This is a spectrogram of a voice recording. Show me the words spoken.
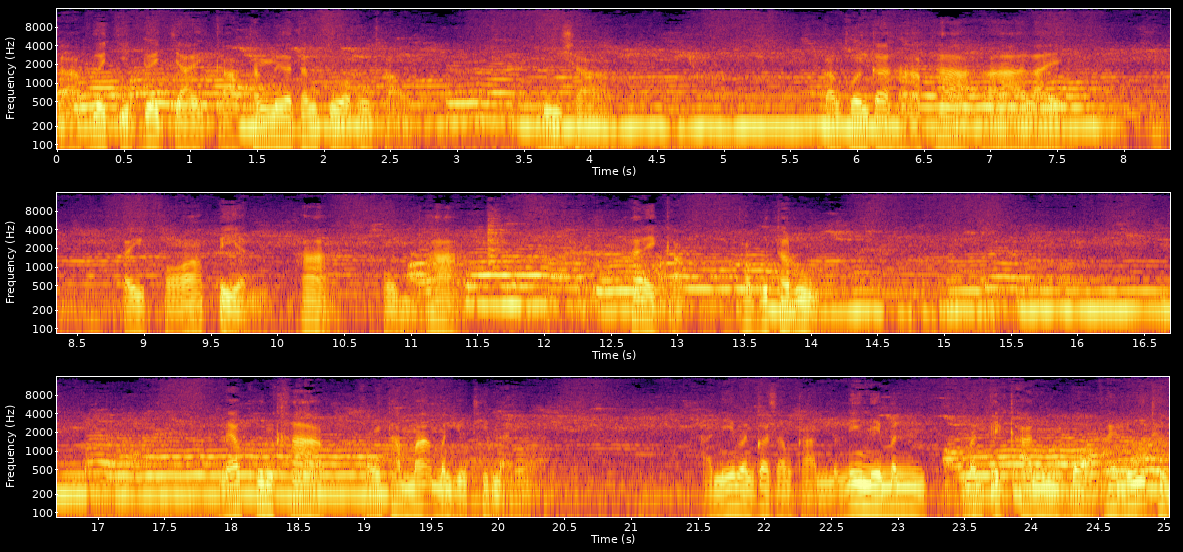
กราบด้วยจิตด้วยใจกราบทั้งเนื้อทั้งตัวของเขา บูชา บางคนก็หาผ้าหาอะไร ไปขอเปลี่ยนผ้าห่มผ้า ให้กับพระพุทธรูป แล้วคุณค่าของธรรมะมันอยู่ที่ไหน อันนี้มันก็สำคัญนี่นี่มันมันเป็นการบอกให้รู้ถึง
